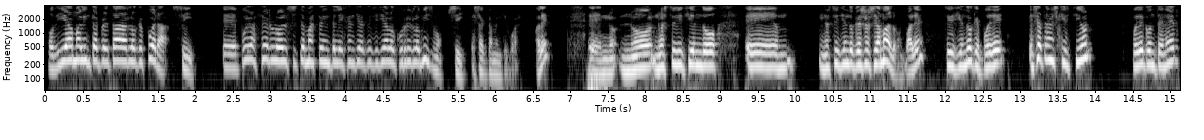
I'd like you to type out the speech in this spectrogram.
¿Podía malinterpretar lo que fuera? Sí. ¿Puede hacerlo el sistema de inteligencia artificial ocurrir lo mismo? Sí, exactamente igual, ¿vale? no, no, no, estoy diciendo no estoy diciendo que eso sea malo, ¿vale? Estoy diciendo que puede esa transcripción puede contener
